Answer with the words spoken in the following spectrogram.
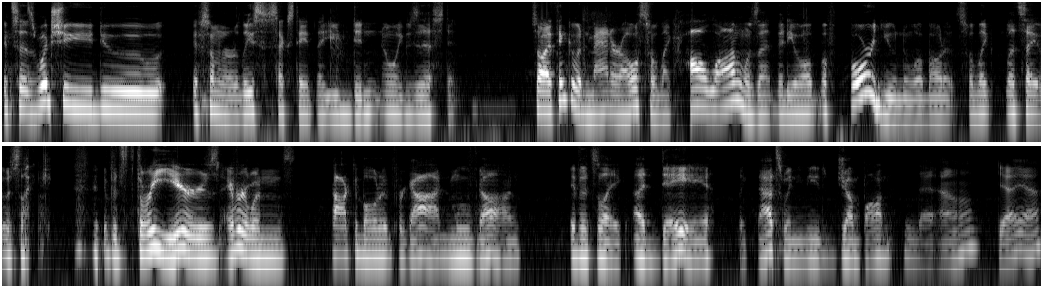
it says, what should you do if someone released a sex tape that you didn't know existed? So I think it would matter also, like how long was that video out before you knew about it? So like, let's say it was like, if it's three years, everyone's talked about it, forgot, moved on. If it's like a day, like that's when you need to jump on. That, uh-huh. Yeah, yeah.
